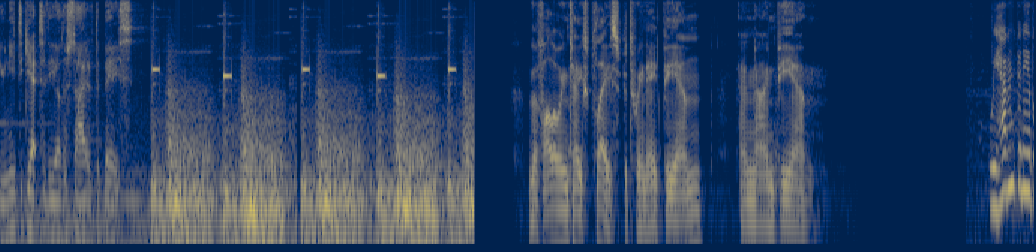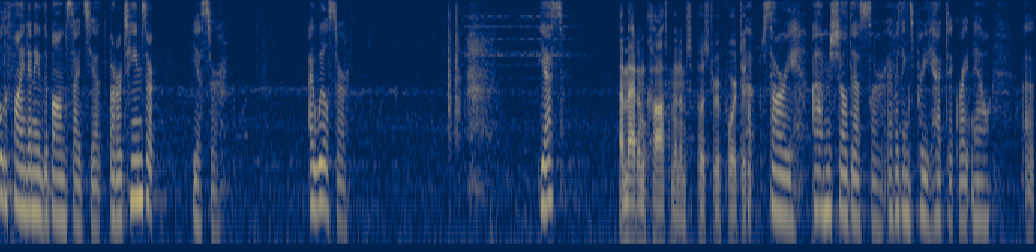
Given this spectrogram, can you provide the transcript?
You need to get to the other side of the base. The following takes place between 8 p.m. and 9 p.m. We haven't been able to find any of the bomb sites yet, but our teams are... Yes, sir. I will, sir. Yes? I'm Adam Kaufman. I'm supposed to report to... Uh, sorry, I'm Michelle Dessler. Everything's pretty hectic right now. Uh,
